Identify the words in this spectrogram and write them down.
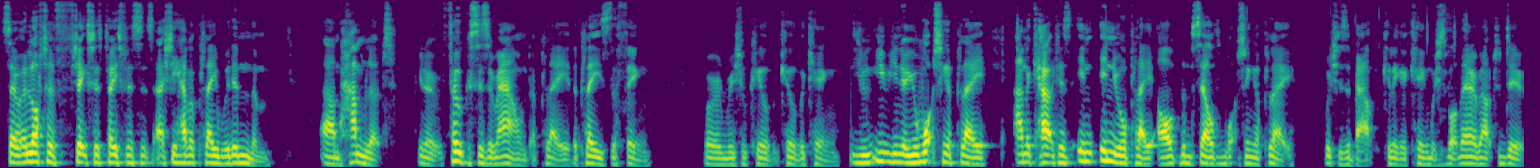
So a lot of Shakespeare's plays, for instance, actually have a play within them. Um, Hamlet, you know, focuses around a play. The play's the thing, wherein we shall kill kill the king. You you you know, you're watching a play, and the characters in in your play are themselves watching a play, which is about killing a king, which is what they're about to do.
